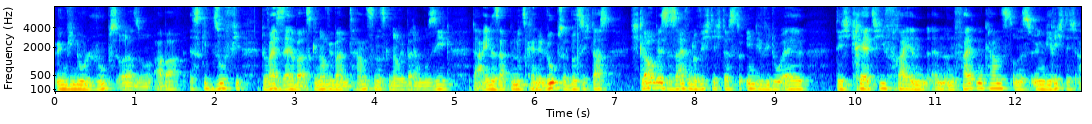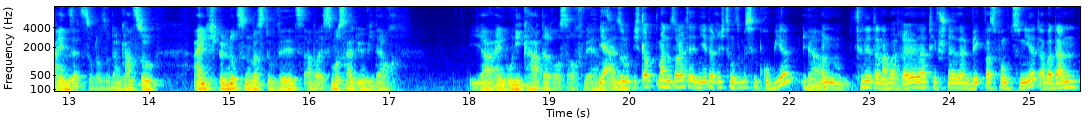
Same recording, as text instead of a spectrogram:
irgendwie nur Loops oder so. Aber es gibt so viel, du weißt selber, es ist genau wie beim Tanzen, es ist genau wie bei der Musik. Der eine sagt, benutze keine Loops und benutze nicht das. Ich glaube, es ist einfach nur wichtig, dass du individuell dich kreativ frei entfalten kannst und es irgendwie richtig einsetzt oder so. Dann kannst du eigentlich benutzen, was du willst, aber es muss halt irgendwie da auch ja ein Unikat daraus auch werden. Ja, also ich glaube, man sollte in jede Richtung so ein bisschen probieren Ja. und findet dann aber relativ schnell seinen Weg, was funktioniert. Aber dann,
